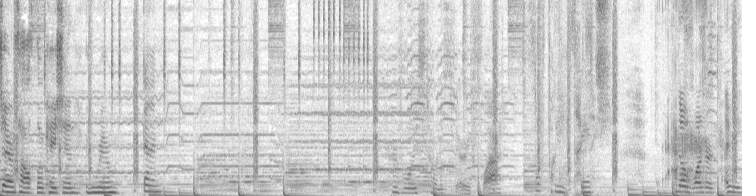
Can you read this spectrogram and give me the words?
Sheriff's house location. Ooh. Done. Her voice tone is very flat. So fucking sexy. Bitch. No wonder. I mean,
